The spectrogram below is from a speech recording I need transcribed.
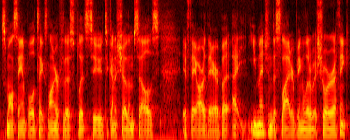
small sample. It takes longer for those splits to to kind of show themselves if they are there. But I, you mentioned the slider being a little bit shorter. I think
